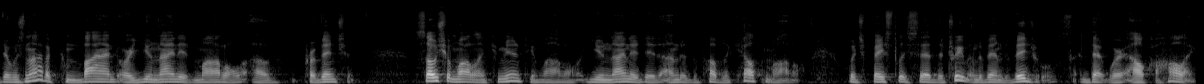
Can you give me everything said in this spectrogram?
there was not a combined or united model of prevention. Social model and community model united it under the public health model, which basically said the treatment of individuals that were alcoholic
